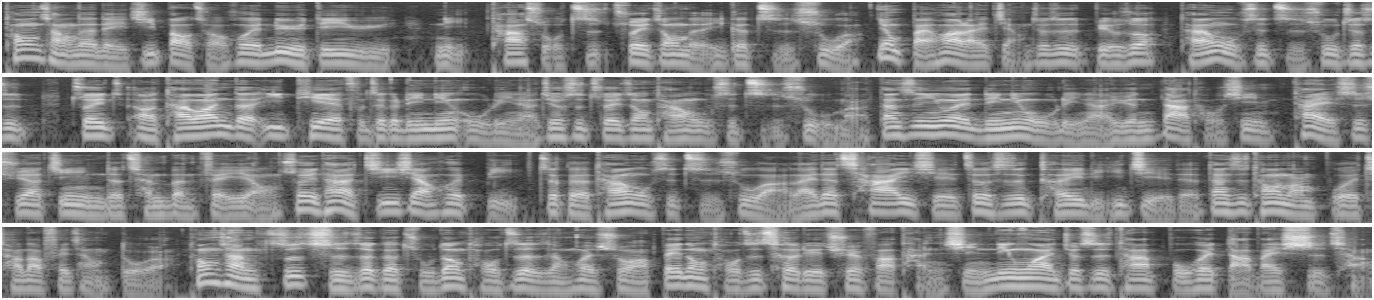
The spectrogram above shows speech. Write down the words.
通常的累积报酬会略低于你它所追追踪的一个指数啊。用白话来讲，就是比如说台湾五十指数就是追呃台湾的 ETF 这个零零五零啊，就是追踪台湾五十指数嘛。但是因为零零五零啊，元大头信它也是需要经营的成本费用，所以它的绩效会比这个台湾五十指数啊来得差一些，这个是可以理解的。但是通常不会差到非常多了。通常支持这个主动投资的人会说啊，被动投资。策略缺乏弹性，另外就是它不会打败市场。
